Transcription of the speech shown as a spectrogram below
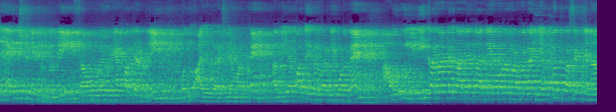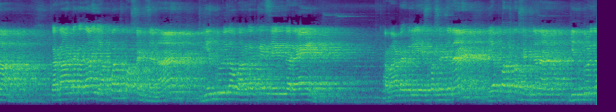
ನ್ಯಾಯಾಧೀಶ ನೇತೃತ್ವದಲ್ಲಿ ಸಾವಿರದ ಒಂಬೈನೂರ ಎಪ್ಪತ್ತೆರಡರಲ್ಲಿ ಒಂದು ಆಯೋಗ ರಚನೆ ಮಾಡುತ್ತೆ. ಅದು ಎಪ್ಪತ್ತೈದರ ವರದಿ ಕೊಡುತ್ತೆ. ಅವರು ಇಡೀ ಕರ್ನಾಟಕದಾದ್ಯಂತ ಅಧ್ಯಯನವನ್ನು ಮಾಡಿದಾಗ ಎಪ್ಪತ್ತು ಪರ್ಸೆಂಟ್ ಜನ, ಕರ್ನಾಟಕದ ಎಪ್ಪತ್ತು ಪರ್ಸೆಂಟ್ ಜನ ಹಿಂದುಳಿದ ವರ್ಗಕ್ಕೆ ಸೇರಿದ್ದಾರೆ. ಕರ್ನಾಟಕದಲ್ಲಿ ಎಷ್ಟು ಪರ್ಸೆಂಟ್ ಜನ? ಎಪ್ಪತ್ತು ಪರ್ಸೆಂಟ್ ಜನ ಹಿಂದುಳಿದ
